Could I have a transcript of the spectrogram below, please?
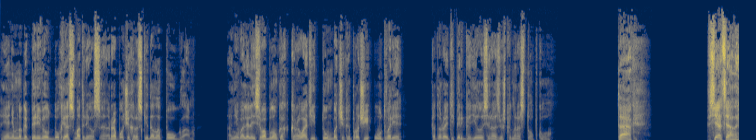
я немного перевел дух и осмотрелся. Рабочих раскидало по углам. Они валялись в обломках кроватей, тумбочек и прочей утвари, которая теперь годилась разве что на растопку. — Так, все целы?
